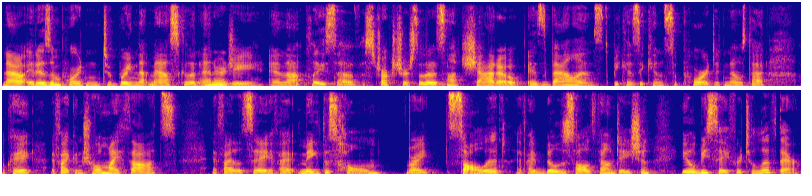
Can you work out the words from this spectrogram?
Now, it is important to bring that masculine energy in that place of structure so that it's not shadow, it's balanced because it can support. It knows that, okay, if I control my thoughts, if I, let's say, if I make this home, right, solid, if I build a solid foundation, it'll be safer to live there.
